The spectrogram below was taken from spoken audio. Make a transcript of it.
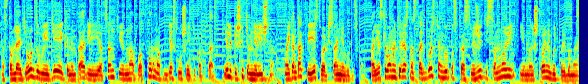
Оставляйте отзывы, идеи, комментарии и оценки на платформах, где слушаете подкаст. Или пишите мне лично. Мои контакты есть в описании выпуска. А если вам интересно стать гостем выпуска, свяжитесь со мной, и мы что-нибудь придумаем.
